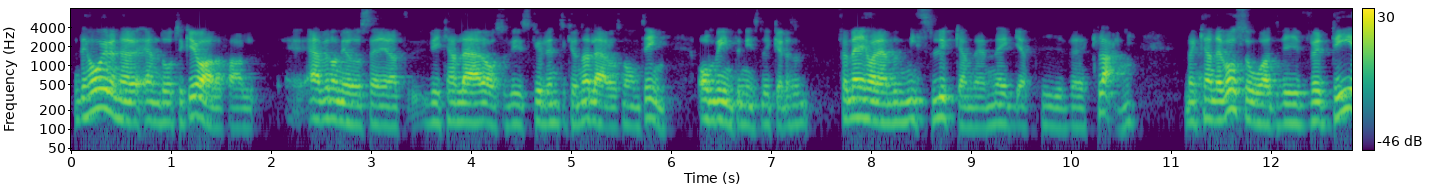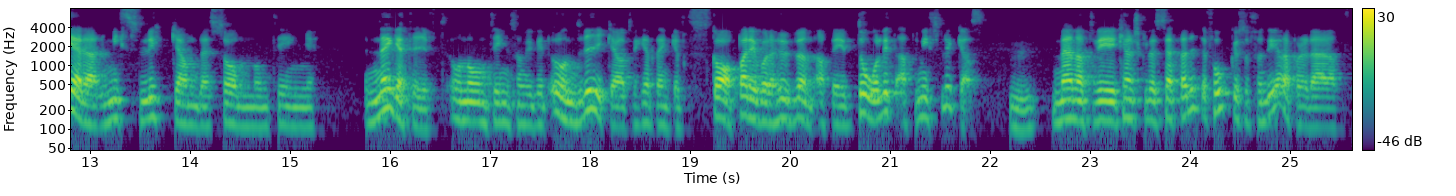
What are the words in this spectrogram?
Men det har ju den här ändå, tycker jag i alla fall, eh, även om jag då säger att vi kan lära oss och vi skulle inte kunna lära oss någonting om vi inte misslyckades. För mig har ändå misslyckande en negativ eh, klang. Men kan det vara så att vi värderar misslyckande som någonting negativt och någonting som vi vill undvika att vi helt enkelt skapar i våra huvuden att det är dåligt att misslyckas. Mm. Men att vi kanske skulle sätta lite fokus och fundera på det där att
